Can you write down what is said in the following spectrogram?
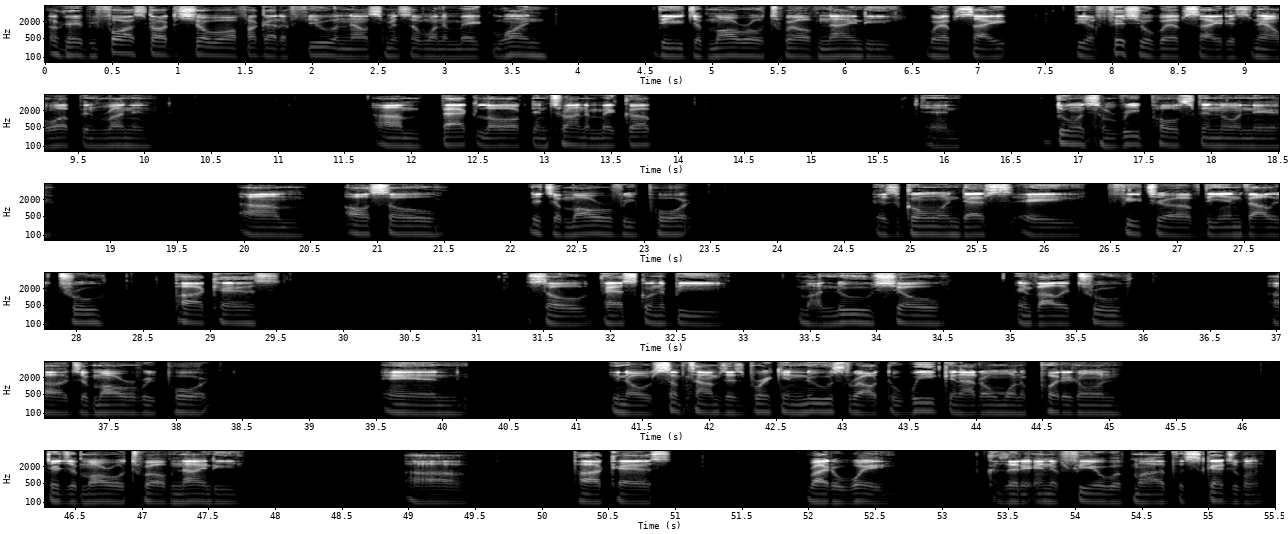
Okay, before I start the show off, I got a few announcements I want to make. One, the Jamaro 1290 website, the official website, is now up and running. I'm backlogged and trying to make up and doing some reposting on there. Um, also, the Jamaro report is going. That's a feature of the Invalid Truth podcast. So that's going to be my new show, Invalid Truth, uh, Report. And, you know, sometimes there's breaking news throughout the week, and I don't want to put it on the Jamaro 1290 uh, podcast right away because it'll interfere with my other scheduling.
